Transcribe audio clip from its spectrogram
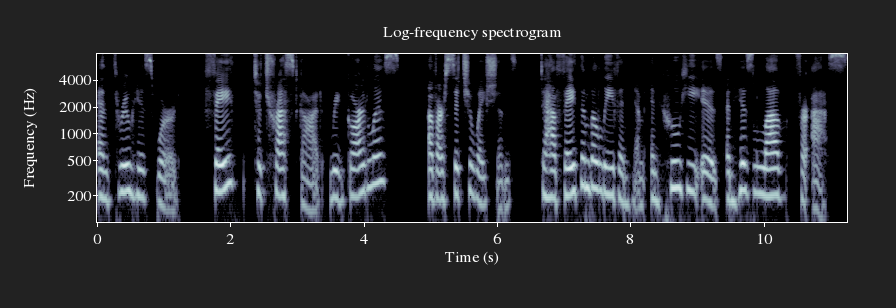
and through his word. Faith to trust God regardless of our situations to have faith and believe in him and who he is and his love for us.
